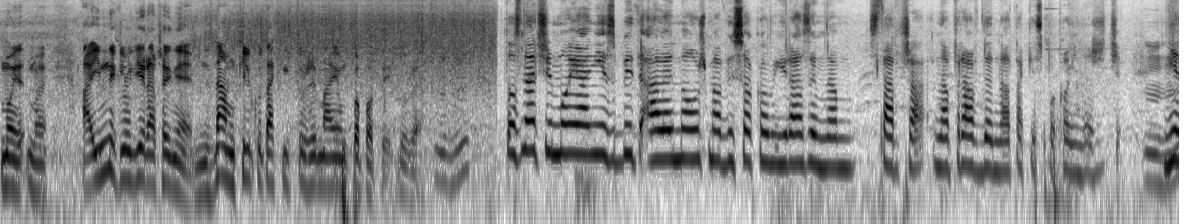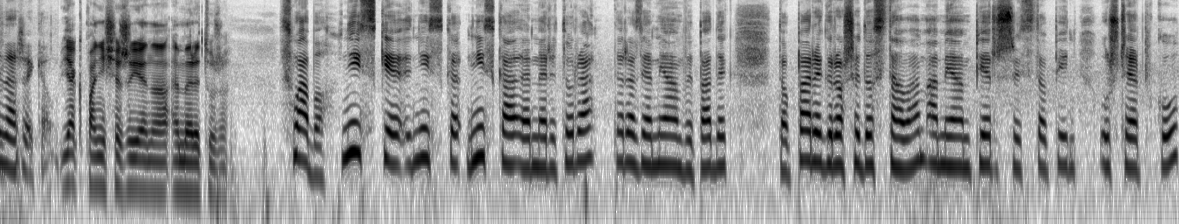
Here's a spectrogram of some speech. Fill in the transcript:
moje, moje, a innych ludzi raczej nie. Znam kilku takich, którzy mają kłopoty duże. To znaczy moja niezbyt, ale mąż ma wysoką i razem nam starcza naprawdę na takie spokojne życie. Nie narzekam. Jak pani się żyje na emeryturze? Słabo. Niskie, niska, niska emerytura. Teraz ja miałam wypadek, to parę groszy dostałam, a miałam pierwszy stopień uszczerbku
